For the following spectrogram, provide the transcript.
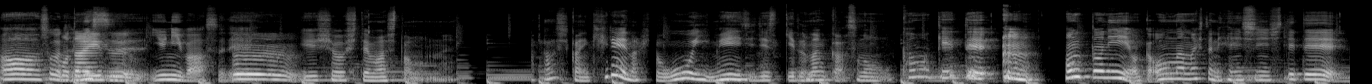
ああそうですもうだいぶユニバースでうん。優勝してましたもんね。確かに綺麗な人多いイメージですけどなんかそのオカマ系って本当になんか女の人に変身してて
